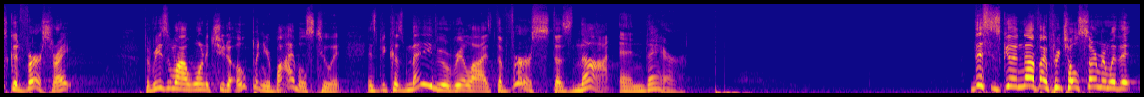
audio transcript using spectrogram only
It's a good verse, right? The reason why I wanted you to open your Bibles to it is because many of you realize the verse does not end there. This is good enough. I preach a whole sermon with it.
